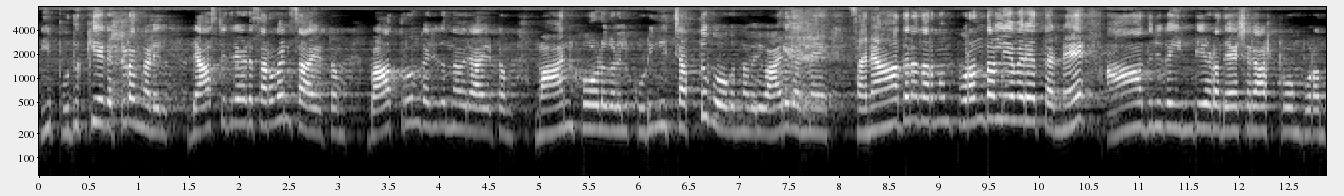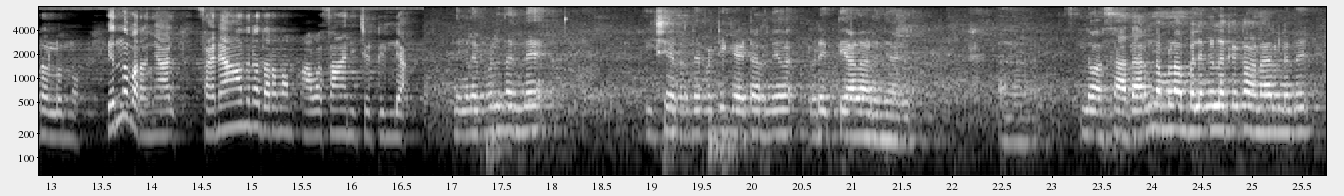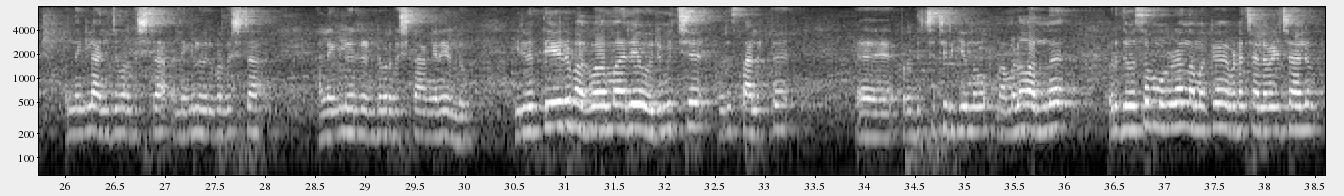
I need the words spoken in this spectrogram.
ഈ പുതുക്കിയ കെട്ടിടങ്ങളിൽ ലാസ്റ്റ് ഗ്രേഡ് സർവൻസ് ആയിട്ടും ബാത്റൂം കഴുകുന്നവരായിട്ടും മാൻഹോളുകളിൽ കുടുങ്ങി ചത്തുപോകുന്നവരും ആര് തന്നെ? സനാതനധർമ്മം പുറന്തള്ളിയവരെ തന്നെ ആധുനിക ഇന്ത്യയുടെ ദേശരാഷ്ട്രവും പുറന്തള്ളുന്നു. എന്ന് പറഞ്ഞാൽ സനാതനധർമ്മം അവസാനിച്ചിട്ടില്ല. നിങ്ങളെപ്പോലെ തന്നെ ഈ ക്ഷേത്രത്തെപ്പറ്റി കേട്ടറിഞ്ഞ് ഇവിടെ എത്തിയ ആളാണ് ഞാൻ സാധാരണ നമ്മൾ അമ്പലങ്ങളിലൊക്കെ കാണാറുള്ളത് ഒന്നെങ്കിൽ അഞ്ച് പ്രതിഷ്ഠ അല്ലെങ്കിൽ ഒരു പ്രതിഷ്ഠ അല്ലെങ്കിൽ ഒരു രണ്ട് പ്രതിഷ്ഠ അങ്ങനെയുള്ളൂ ഇരുപത്തിയേഴ് ഭഗവാന്മാരെ ഒരുമിച്ച് ഒരു സ്ഥലത്ത് പ്രതിഷ്ഠിച്ചിരിക്കുന്നു. നമ്മൾ വന്ന് ഒരു ദിവസം മുഴുവൻ നമുക്ക് ഇവിടെ ചിലവഴിച്ചാലും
